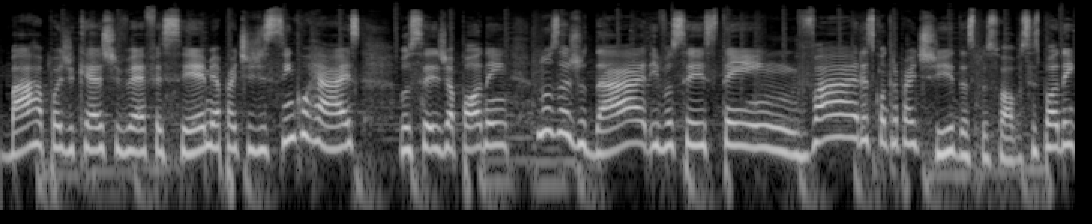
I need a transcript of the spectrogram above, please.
barra podcast VFSM. A partir de cinco reais, vocês já podem nos ajudar e vocês têm várias contrapartidas, pessoal. Vocês podem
